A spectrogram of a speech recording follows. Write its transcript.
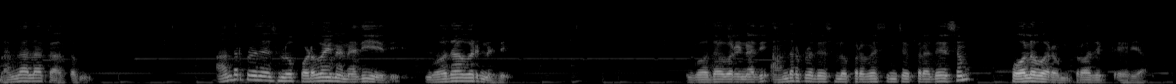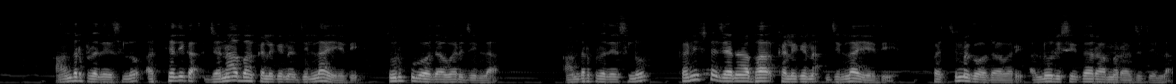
బంగాళాఖాతం. ఆంధ్రప్రదేశ్లో పొడవైన నది ఏది? గోదావరి నది. గోదావరి నది ఆంధ్రప్రదేశ్లో ప్రవేశించే ప్రదేశం పోలవరం ప్రాజెక్ట్ ఏరియా. ఆంధ్రప్రదేశ్లో అత్యధిక జనాభా కలిగిన జిల్లా ఏది? తూర్పుగోదావరి జిల్లా. ఆంధ్రప్రదేశ్లో కనిష్ట జనాభా కలిగిన జిల్లా ఏది? పశ్చిమ గోదావరి అల్లూరి సీతారామరాజు జిల్లా.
